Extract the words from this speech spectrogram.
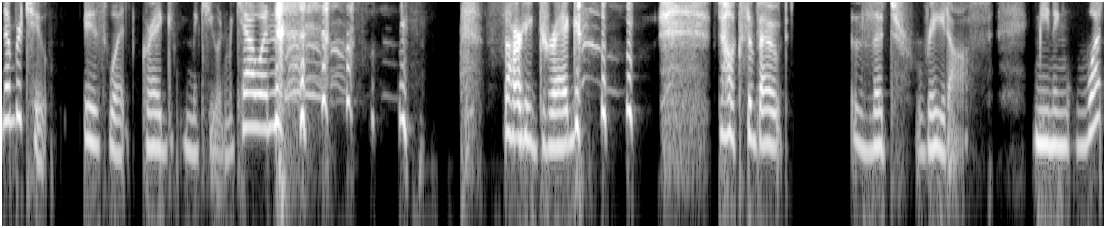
Number two is what Greg McEwen McCowan, sorry, Greg, talks about the trade off, meaning what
